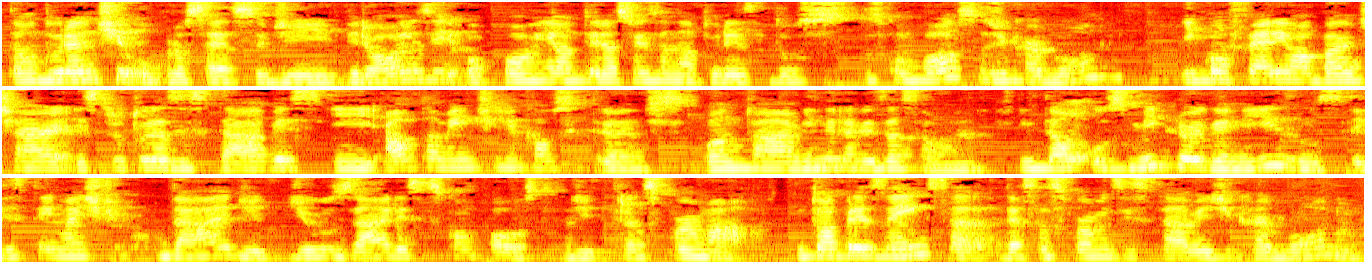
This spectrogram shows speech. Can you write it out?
Então, durante o processo de pirólise, ocorrem alterações na natureza dos, dos compostos de carbono e conferem ao biochar estruturas estáveis e altamente recalcitrantes quanto à mineralização. Né? Então, os micro-organismos eles têm mais dificuldade de usar esses compostos, de transformá-los. Então, a presença dessas formas estáveis de carbono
